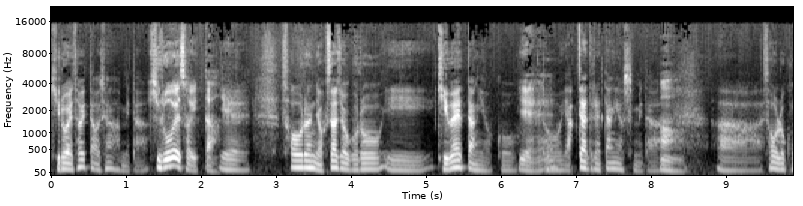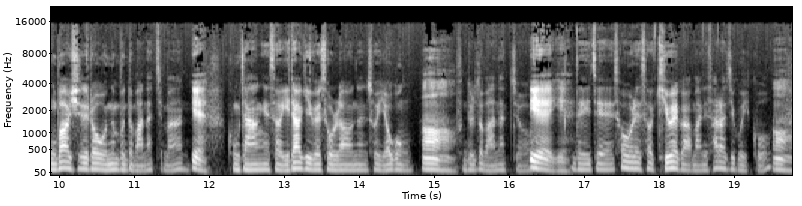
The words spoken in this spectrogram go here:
기로에 서 있다고 생각합니다. 기로에 서 있다. 예, 서울은 역사적으로 이 기회의 땅이었고 예. 또 약자들의 땅이었습니다. 어, 아, 서울로 공부하시러 오는 분도 많았지만 예. 공장에서 일하기 위해서 올라오는 소위 여공 어, 분들도 많았죠. 예, 예. 근데 이제 서울에서 기회가 많이 사라지고 있고 어,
